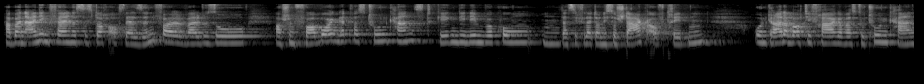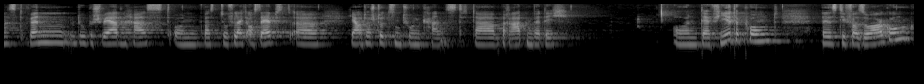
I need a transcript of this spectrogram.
Aber in einigen Fällen ist es doch auch sehr sinnvoll, weil du so auch schon vorbeugend etwas tun kannst gegen die Nebenwirkungen, dass sie vielleicht auch nicht so stark auftreten. Und gerade aber auch die Frage, was du tun kannst, wenn du Beschwerden hast und was du vielleicht auch selbst äh, ja unterstützend tun kannst. Da beraten wir dich. Und der vierte Punkt ist die Versorgung.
